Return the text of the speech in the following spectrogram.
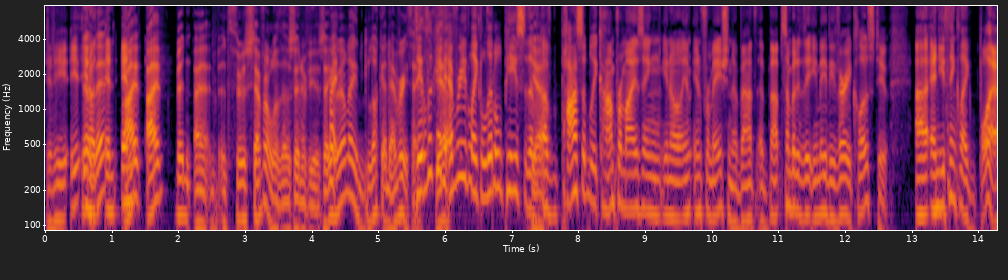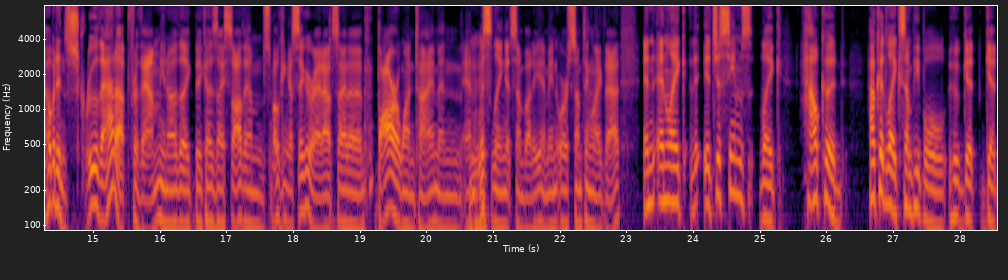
did he, you Yeah, know, they- and, and I've, I've been uh, through several of those interviews. They Right. really look at everything. They look at every like little piece of, Yeah. of possibly compromising, you know, in, information about about somebody that you may be very close to, uh, and you think like, boy, I hope I didn't screw that up for them, you know, like because I saw them smoking a cigarette outside a bar one time and and Mhm. whistling at somebody, I mean, or something like that, and and like it just seems like how could how could like some people who get get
